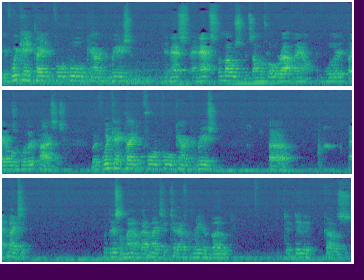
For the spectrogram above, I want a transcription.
if we can't take it for full county commission, and that's, and that's the most that's on the floor right now, whether it fails or whether it passes. But if we can't take it for full county commission, uh, that makes it, with this amount, that makes it tough for me to vote to do it, because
